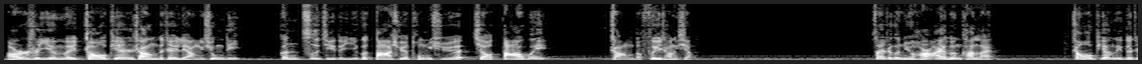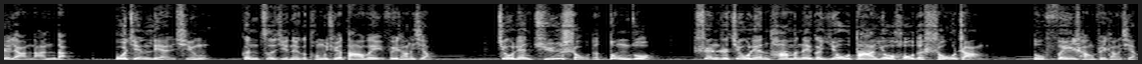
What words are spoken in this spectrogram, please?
而是因为照片上的这两兄弟跟自己的一个大学同学叫大卫，长得非常像。在这个女孩艾伦看来，照片里的这俩男的不仅脸型跟自己那个同学大卫非常像，就连举手的动作。甚至就连他们那个又大又厚的手掌，都非常非常像。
